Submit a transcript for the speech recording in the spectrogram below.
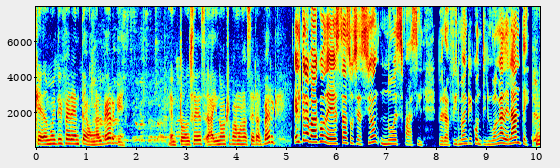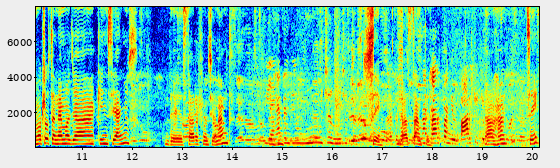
que es muy diferente a un albergue. Entonces ahí nosotros vamos a hacer albergue. El trabajo de esta asociación no es fácil, pero afirman que continúan adelante. Nosotros tenemos ya 15 años de estar funcionando. Y han atendido muchas, muchas personas. Sí, bastante. Una carpa en el parque. Ajá, sí.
